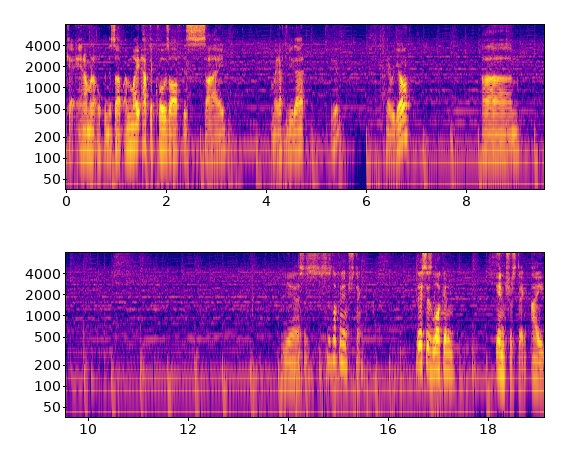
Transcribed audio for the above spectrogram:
Okay, and I'm to open this up. I might have to close off this side. I might have to do that. There we go. Um, Yeah, this is, this is looking interesting. This is looking interesting. I,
